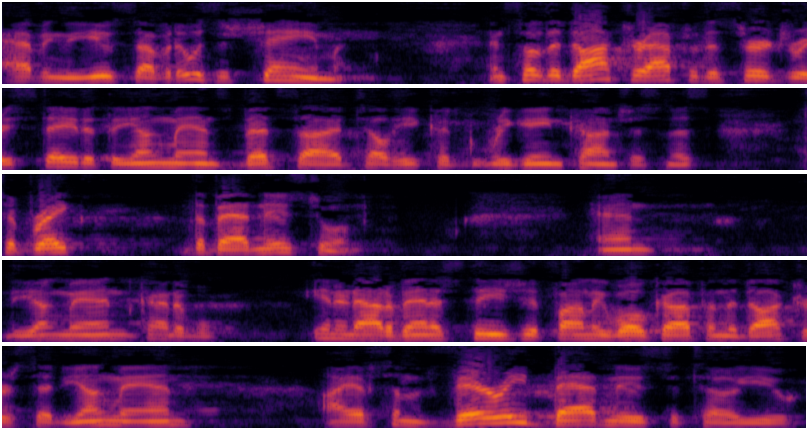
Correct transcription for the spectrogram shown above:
having the use of it. It was a shame. And so the doctor, after the surgery, stayed at the young man's bedside till he could regain consciousness to break the bad news to him. And the young man kind of in and out of anesthesia finally woke up and the doctor said, young man, I have some very bad news to tell you.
